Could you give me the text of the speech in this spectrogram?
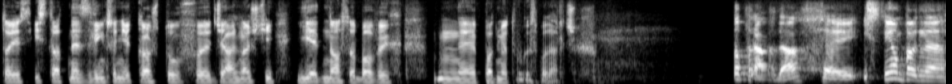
to jest istotne zwiększenie kosztów działalności jednoosobowych podmiotów gospodarczych. To prawda. E, istnieją pewne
